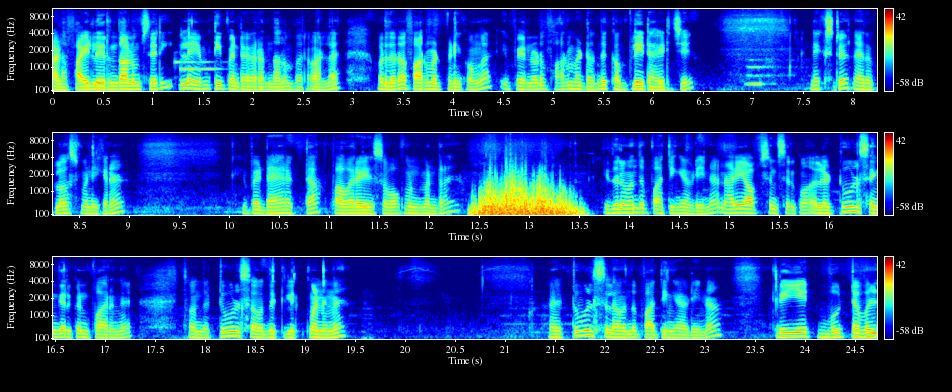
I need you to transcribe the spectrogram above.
அதில் ஃபைல் இருந்தாலும் சரி இல்லை எம்டி பென்ட்ரைவர் இருந்தாலும் பரவாயில்ல ஒரு தடவை ஃபார்மேட் பண்ணிக்கோங்க. இப்போ என்னோடய ஃபார்மேட் வந்து கம்ப்ளீட் ஆகிடுச்சு நெக்ஸ்ட்டு நான் இதை க்ளோஸ் பண்ணிக்கிறேன். இப்போ டைரெக்டாக பவரை ஓப்பன் பண்ணுறேன் இதில் வந்து பார்த்திங்க அப்படின்னா நிறைய ஆப்ஷன்ஸ் இருக்கும். அதில் டூல்ஸ் எங்கே இருக்குன்னு பாருங்கள் ஸோ அந்த டூல்ஸை வந்து கிளிக் பண்ணுங்கள் டூல்ஸில் வந்து பார்த்திங்க அப்படின்னா க்ரியேட் பூட்டபிள்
